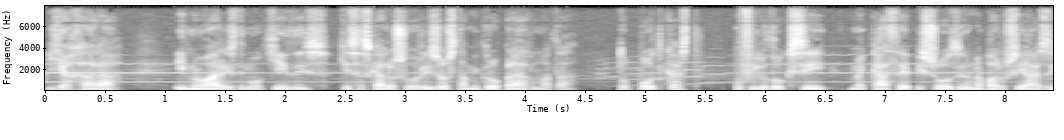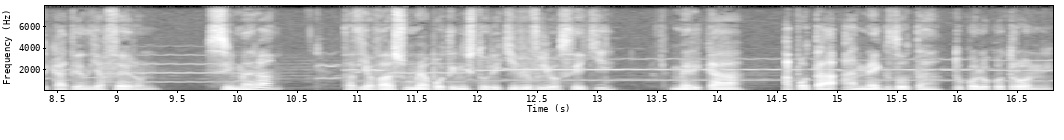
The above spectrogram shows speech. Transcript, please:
Γεια χαρά. Είμαι ο Άρης Δημοκίδης και σας καλωσορίζω στα Μικροπράγματα, το podcast που φιλοδοξεί με κάθε επεισόδιο να παρουσιάζει κάτι ενδιαφέρον. Σήμερα θα διαβάσουμε από την ιστορική βιβλιοθήκη μερικά από τα ανέκδοτα του Κολοκοτρώνη.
